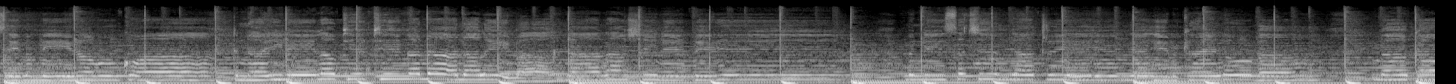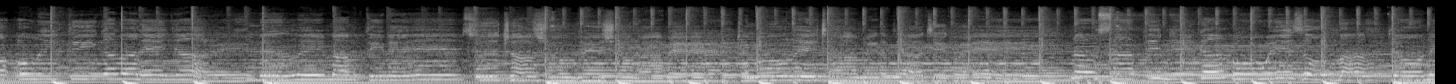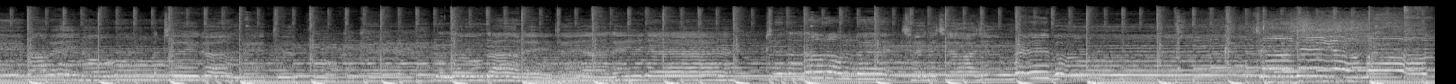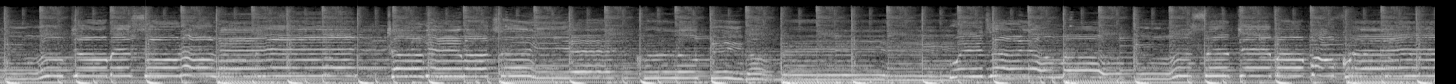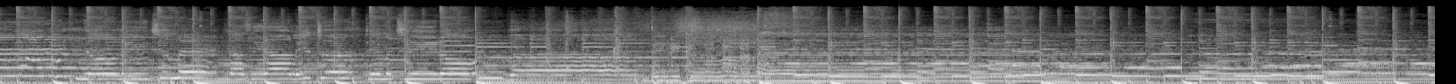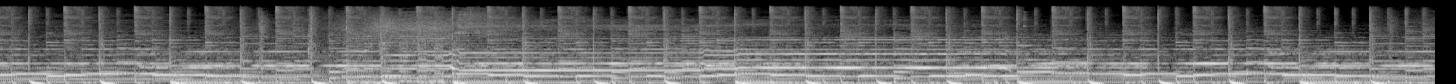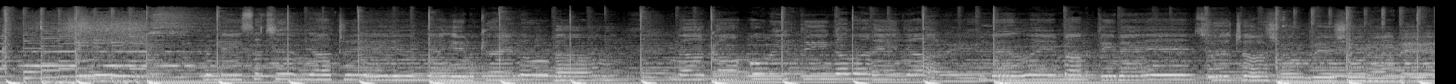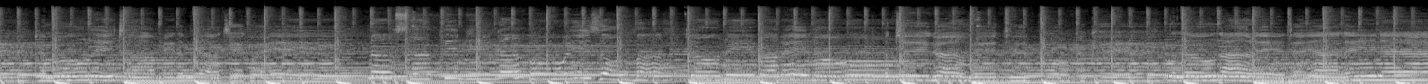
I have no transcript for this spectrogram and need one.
စေမမီတော့ဘူးကွာတနာကြီးလေးလောက်ဖြစ်ဖြစ်ငါနာနာလေးမှာနာလာရှိနေပေမနေစချင်များတွေ့ညရင်မခံလို့ပါ ငါကောင်း only ဒီငါလွမ်းနေညရီမင်းလေးမမသိပဲဆွေးထောရှောင်းပဲရှောင်းတာပဲတမိုးလေးထားမိသမျှချေခွေနောက်စားပြနေကဟို စရာလေးထွက်ပြန်မချီတော့ဘူးပါ baby girl ချင်များတွေ့ရင်ညရင်မခိုင်လို့ပါငါကောင်း only thing ငါလွမ်းနေညရီမင်းလေးမမသိပဲဆွေးထောရှုံးပြီးရှုံးတာပဲတမိုးလေးထားမိသမျှချေခွေနောက်စားပြနေငါဘဝေးဆုံးမှာပြောနေမှာပဲနော်အထေကမေတ္တာဖို့ကခဲနှလုံးသားရဲ့တရားလေးနဲ့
